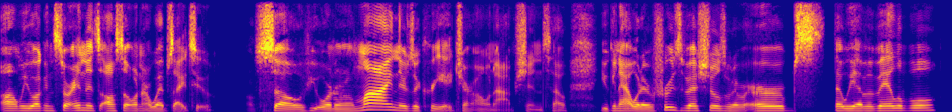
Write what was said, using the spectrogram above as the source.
Um, we walk in the store, and it's also on our website, too. Okay. So if you order online, there's a create your own option. So you can add whatever fruit vegetables, whatever herbs that we have available.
